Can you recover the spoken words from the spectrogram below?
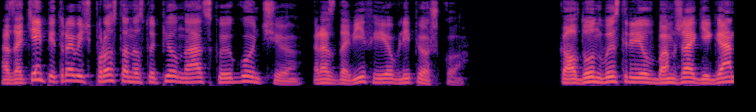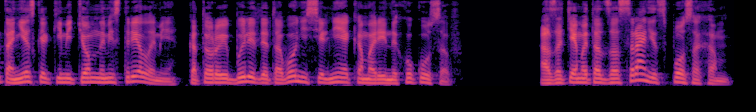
А затем Петрович просто наступил на адскую гончую, раздавив ее в лепешку. Колдун выстрелил в бомжа гиганта несколькими темными стрелами, которые были для того не сильнее комариных укусов. А затем этот засранец с посохом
